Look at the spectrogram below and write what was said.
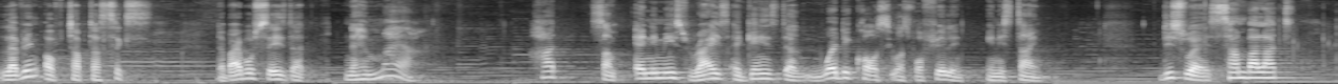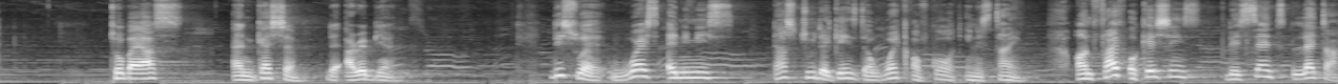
11 of chapter 6, the Bible says that Nehemiah had some enemies rise against the worthy cause he was fulfilling in his time. These were Sanballat, Tobias, and Geshem, the Arabian. These were worst enemies that stood against the work of God in his time. On five occasions, they sent letter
